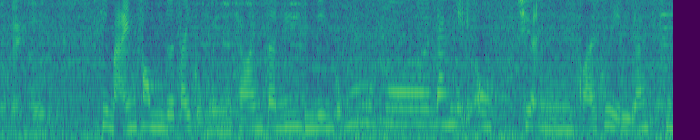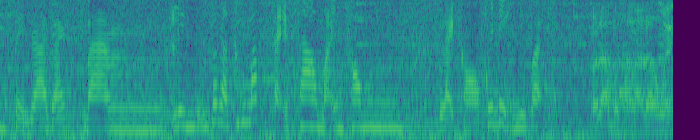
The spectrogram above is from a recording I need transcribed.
hợp với anh hơn. Khi mà anh Phong đưa tay của mình cho anh Tân ý, mình cũng đang nghĩ ồ chuyện quái quỷ thì đang xảy ra đấy. Và Linh cũng rất là thắc mắc tại sao mà anh Phong lại có quyết định như vậy. Ở là một thằng đàn ông ấy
